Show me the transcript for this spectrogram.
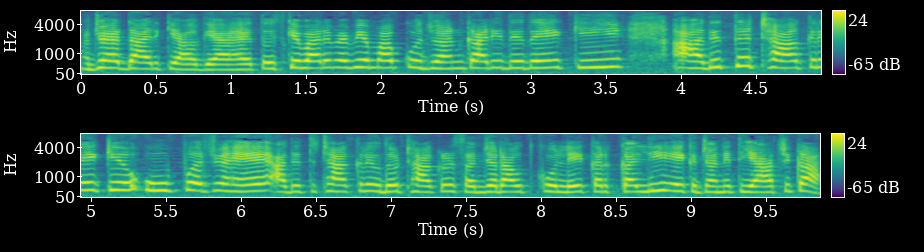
जो है दायर किया गया है? तो इसके बारे में भी हम आपको जानकारी दे दें कि आदित्य ठाकरे के ऊपर जो है, आदित्य ठाकरे, उद्धव ठाकरे संजय राउत को लेकर कल ही एक जनहित याचिका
